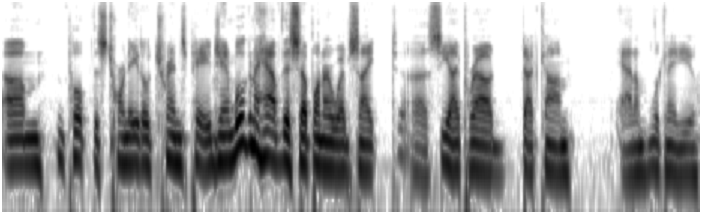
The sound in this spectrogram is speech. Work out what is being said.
Um, pull up this tornado trends page, and we're going to have this up on our website, uh, ciproud.com. Adam, looking at you.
